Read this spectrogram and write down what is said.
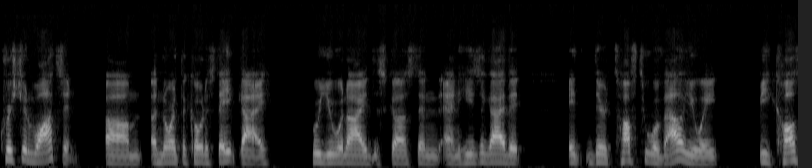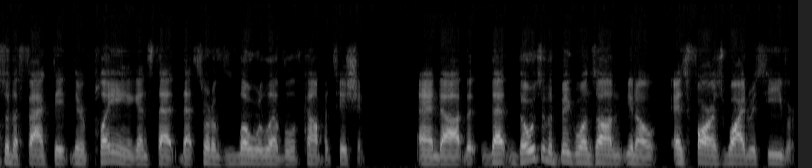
Christian Watson, um, a North Dakota State guy who you and I discussed, and and he's a guy that it, they're tough to evaluate because of the fact that they're playing against that that sort of lower level of competition, and uh, that, that those are the big ones on you know as far as wide receiver.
